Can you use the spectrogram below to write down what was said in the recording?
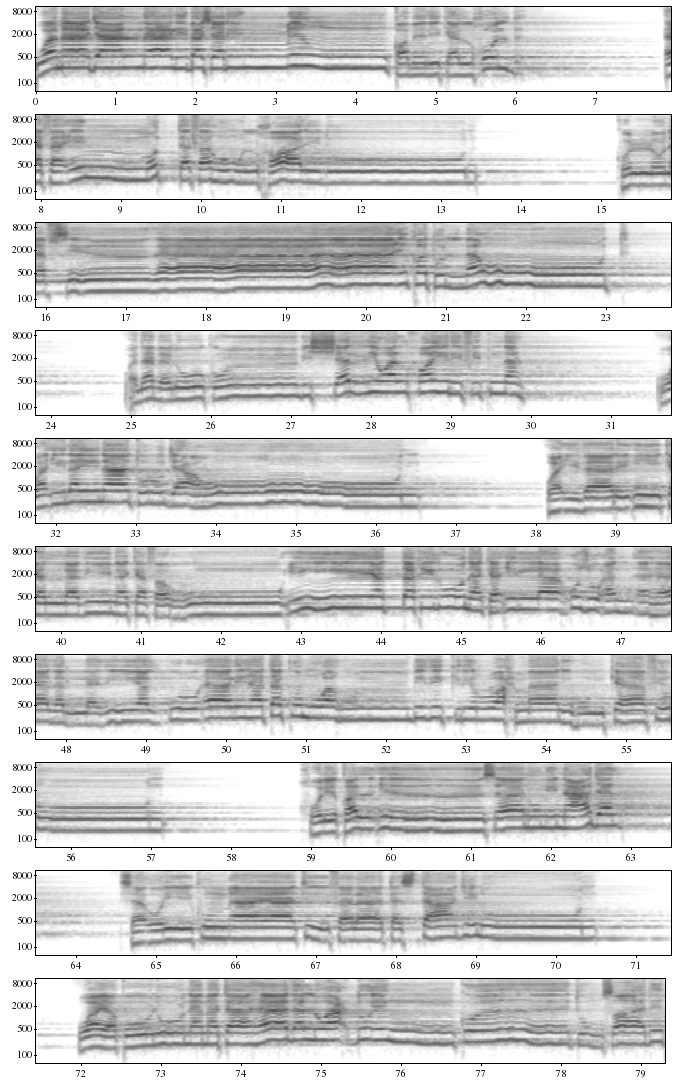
وما جعلنا لبشر من قبلك الخلد أفإن مت فهم الخالدون كل نفس ذائقة الموت ونبلوكم بالشر والخير فتنة وإلينا ترجعون. وإذا رئيك الذين كفروا إن يتخذونك إلا هزؤا أهذا الذي يذكر آلهتكم وهم بذكر الرحمن هم كافرون خلق الإنسان من عجل ۖ سأريكم آياتي فلا تستعجلون ويقولون متى هذا الوعد إن كنتم صادقين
